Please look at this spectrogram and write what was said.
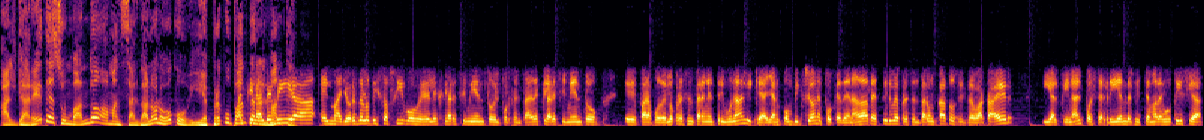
al garete zumbando a mansalva lo loco. Y es Al preocupante, final del alarmante. día, el mayor de los disuasivos es el esclarecimiento, el porcentaje de esclarecimiento eh, para poderlo presentar en el tribunal y que hayan convicciones, porque de nada te sirve presentar un caso si se va a caer y al final pues se ríen del sistema de justicia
